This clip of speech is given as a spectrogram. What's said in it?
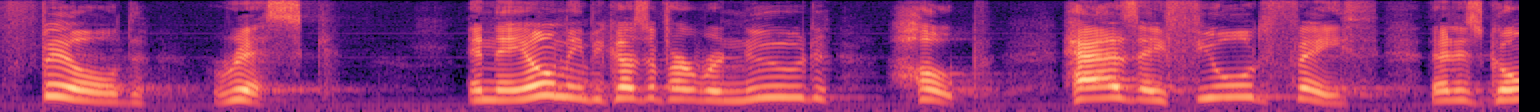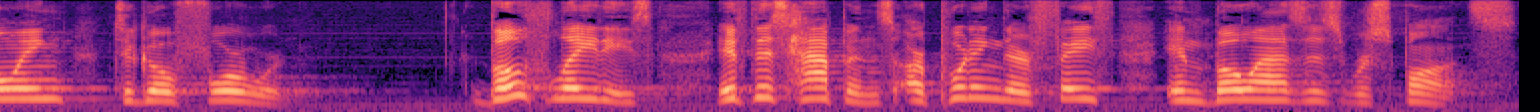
filled risk. And Naomi, because of her renewed hope, has a fueled faith that is going to go forward. Both ladies, if this happens, are putting their faith in Boaz's response.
